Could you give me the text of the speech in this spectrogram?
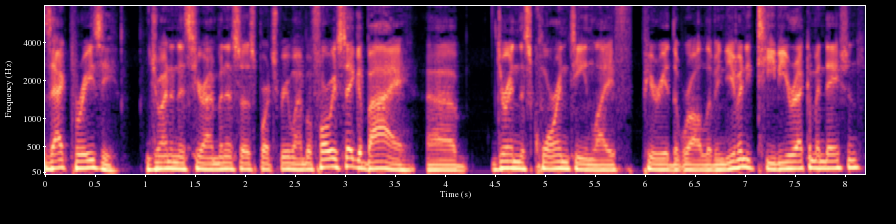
Zach Parise joining us here on Minnesota Sports Rewind. Before we say goodbye, uh, during this quarantine life period that we're all living, do you have any TV recommendations?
